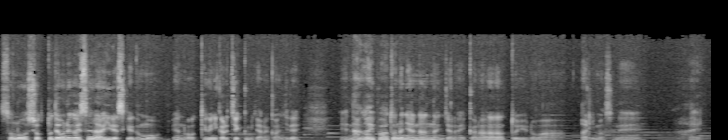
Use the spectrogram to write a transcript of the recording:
そのショットでお願いするならいいですけれどもあのテクニカルチェックみたいな感じで長いパートナーにはなんないんじゃないかなというのはありますね。はい。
